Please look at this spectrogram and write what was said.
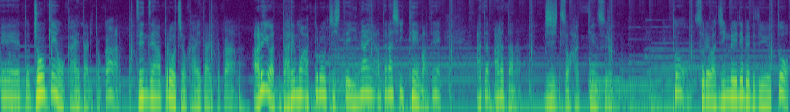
えーと、条件を変えたりとか全然アプローチを変えたりとかあるいは誰もアプローチしていない新しいテーマで新たな事実を発見するとそれは人類レベルで言うと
